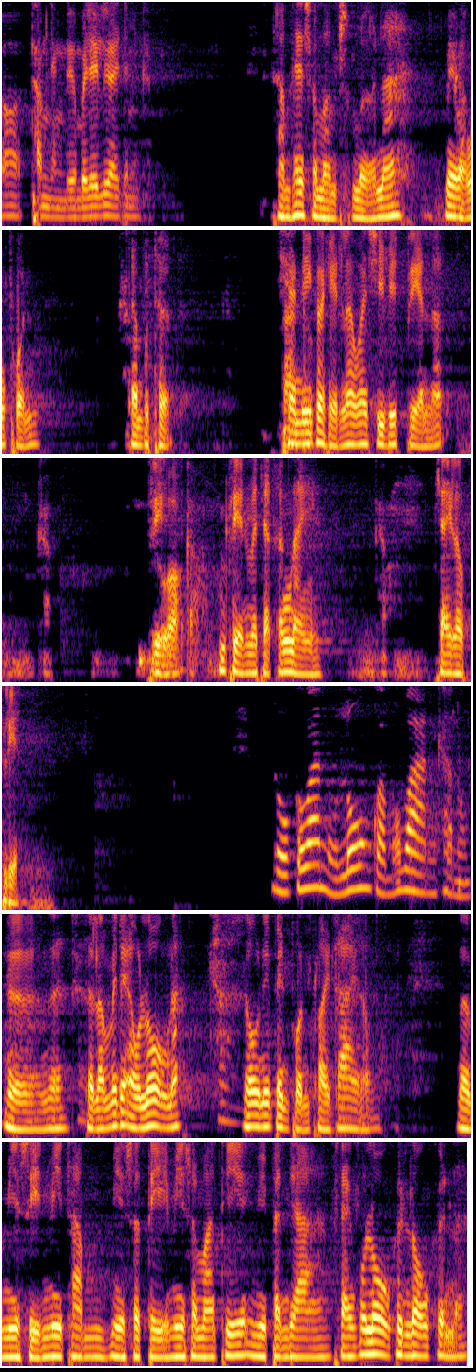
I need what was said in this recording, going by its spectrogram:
ก็ทำอย่างเดิมไปเรื่อยๆใช่ไหมครับทำให้สม่ำเสมอนะ ไม่หวังผลทำไปเถอะสาธุแค่นี้ก็เห็นแล้วว่าชีวิตเปลี่ยนแล้วครับเปลี่ยนดูออกครับเปลี่ยนมาจากข้างในครับใจเราเปลี่ยนหนูก็ว่าหนูโล่งกว่าเมื่อวานค่ะหลวงเอพ่ออนะแต่เราไม่ได้เอาโล่งนะค่ะโล่งนี่เป็นผลพลอยได้หรอก เรามีศีลมีธรรม มีสติ มีสมาธิ มีปัญญาแสงก็โล่งขึ้นโล่งขึ้นนะ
